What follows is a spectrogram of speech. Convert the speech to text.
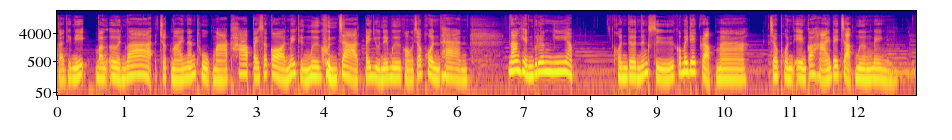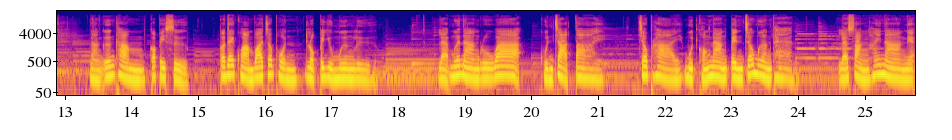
แต่ทีนี้บังเอิญว่าจดหมายนั้นถูกหมาคาบไปซะก่อนไม่ถึงมือขุนจาดไปอยู่ในมือของเจ้าพลแทน นางเห็นเรื่องเงียบ คนเดินหนังสือก็ไม่ได้กลับมา เจ้าพลเองก็หายไปจากเมืองเมง นางเอื้องคำก็ไปสืบ ก็ได้ความว่าเจ้าพลหลบไปอยู่เมืองลือ และเมื่อนางรู้ว่า ขุนจาดตาย เจ้าพรายบุตรของนางเป็นเจ้าเมืองแทน และสั่งให้นางเนี่ย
